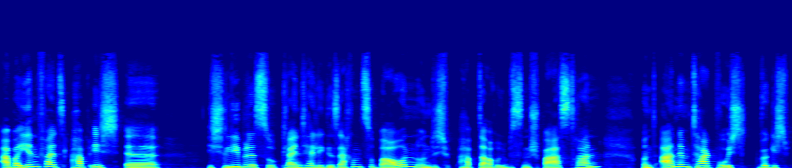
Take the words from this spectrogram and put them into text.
aber jedenfalls habe ich, äh, ich liebe das, so kleinteilige Sachen zu bauen und ich habe da auch übelsten Spaß dran. Und an dem Tag, wo ich wirklich,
